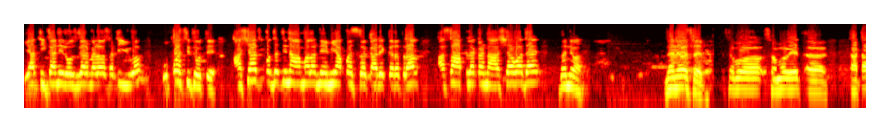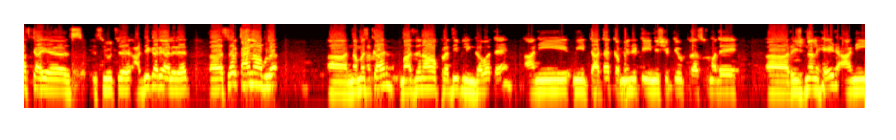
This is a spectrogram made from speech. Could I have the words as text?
या ठिकाणी रोजगार मेळाव्यासाठी युवक उपस्थित होते. अशाच पद्धतीने आम्हाला नेहमी आपण सहकार्य करत राहाल असा आपल्याकडनं आशावाद आहे. धन्यवाद. धन्यवाद साहेब. समो- समवेत टाटा स्काय सीओचे अधिकारी आलेले आहेत. सर काय नाव आपलं? नमस्कार. माझं नाव प्रदीप लिंगावत आहे आणि मी टाटा कम्युनिटी इनिशिएटिव्ह ट्रस्टमध्ये रिजनल हेड आणि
